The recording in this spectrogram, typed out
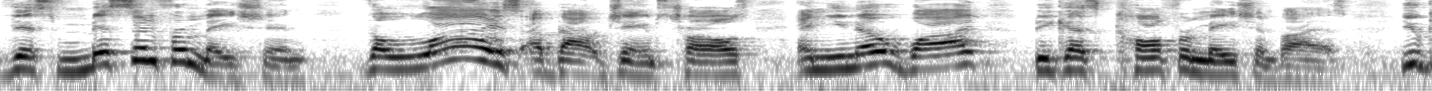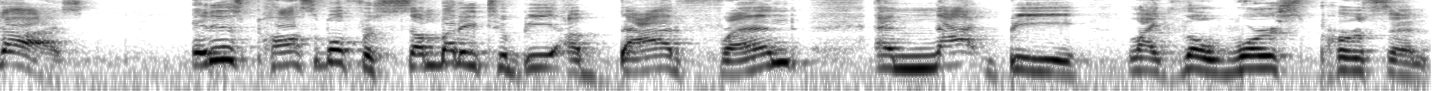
this misinformation, the lies about James Charles, and you know why? Because confirmation bias. You guys, it is possible for somebody to be a bad friend and not be like the worst person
